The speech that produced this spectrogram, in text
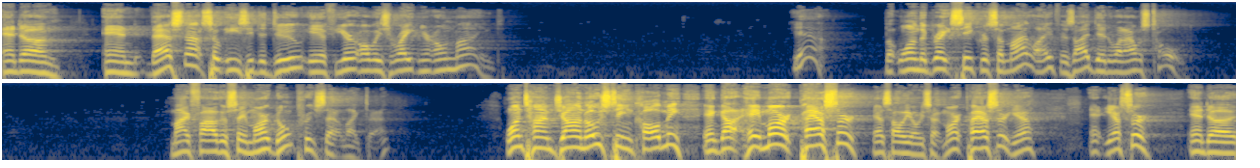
And, um, and that's not so easy to do if you're always right in your own mind. Yeah. But one of the great secrets of my life is I did what I was told. My father say, Mark, don't preach that like that. One time, John Osteen called me and got, hey, Mark, pastor. That's how he always said, Mark, pastor, yeah. Yes, sir. And uh,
